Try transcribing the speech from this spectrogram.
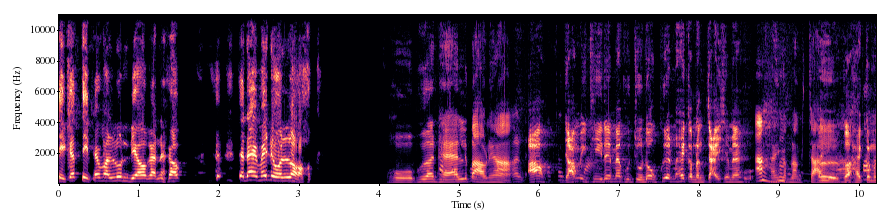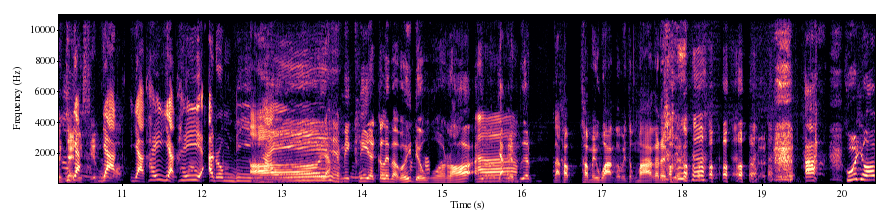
ติดก็ติดให้มันรุ่นเดียวกันนะครับ จะได้ไม่โดนหลอก โอ้โหเพื่อนแท้หรือเปล่าเนี่ยอ้าวย้ำอีกทีได้ไหมคุณจูโด้งเพื่อนมาให้กำลังใจใช่ไหมให้กำลังใจเออก็ให้กำลังใจอยากด้วยเสียงอยากหัวเราะอยากให้อยากให้อารมณ์ดีอ๋อไง อยากให้ไม่เครียดก็เลยแบบเฮ้ยเดี๋ยวหัวเราะเอออยากให้เพื่อนแบบถ้าถ้าไม่ว่างก็ไม่ต้องมาก็ได้เพื่อน อะคุณผู้ชม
